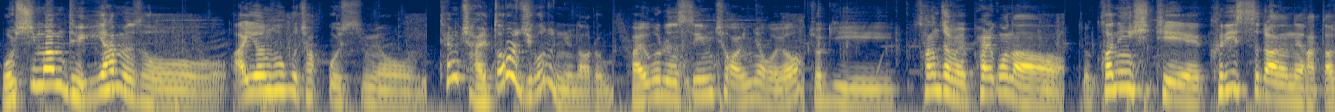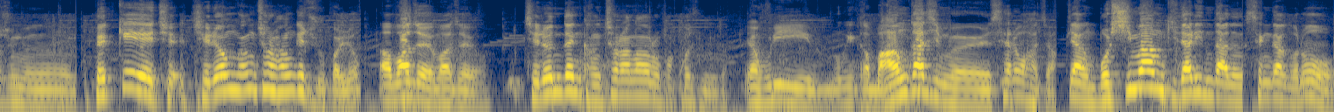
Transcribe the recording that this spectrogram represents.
모심함 대기하면서 아이언 호그 잡고 있으면 템 잘 떨어지거든요 나름. 발굴은 쓰임처가 있냐고요? 저기 상점에 팔거나 저 커닝시티에 크리스라는 애 갖다 주면 100개의 재, 재련 강철 한 개 줄걸요? 아 맞아요 맞아요. 재련된 강철 하나로 바꿔줍니다. 야 우리 뭐 그러니까 마음가짐을 새로 하자. 그냥 모심함 기다린다는 생각으로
